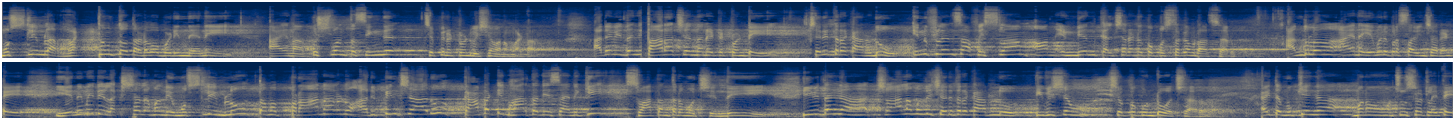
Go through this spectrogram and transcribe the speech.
ముస్లింల రక్తంతో తడవబడింది అని ఆయన ఖుష్వంత్ సింగ్ చెప్పినటువంటి విషయం అన్నమాట. అదేవిధంగా తారాచంద్ అనేటటువంటి చరిత్రకారుడు influence of Islam on Indian culture అనే ఒక పుస్తకం రాశారు. అందులో ఆయన ఏమని ప్రస్తావించారంటే ఎనిమిది లక్షల మంది ముస్లింలు తమ ప్రాణాలను అర్పించారు కాబట్టి భారతదేశానికి స్వాతంత్రం వచ్చింది. ఈ విధంగా చాలా మంది చరిత్రకారులు ఈ విషయం చెప్పుకుంటూ వచ్చారు. అయితే ముఖ్యంగా మనం చూసినట్లయితే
